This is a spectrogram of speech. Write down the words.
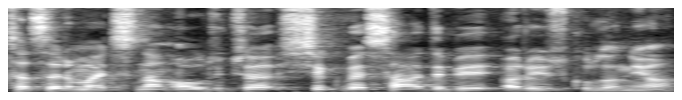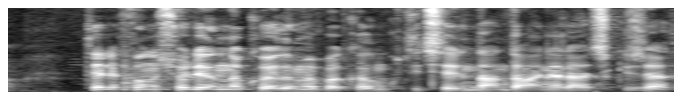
tasarımı açısından oldukça şık ve sade bir arayüz kullanıyor. Telefonu şöyle yanına koyalım ve bakalım kutu içerisinden daha neler çıkacak.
